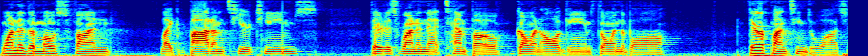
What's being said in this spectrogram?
One of the most fun like bottom tier teams. They're just running that tempo, going all game, throwing the ball. They're a fun team to watch.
